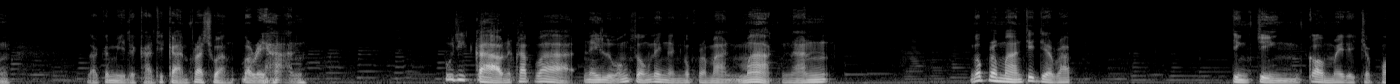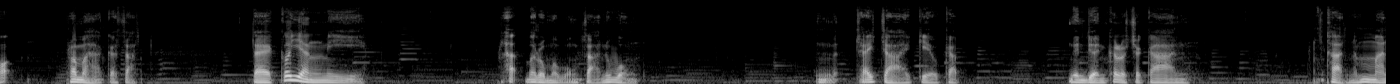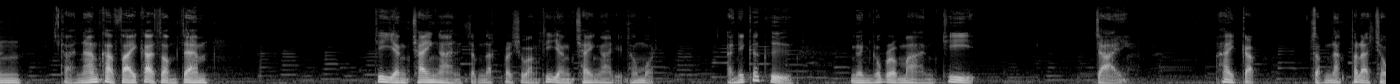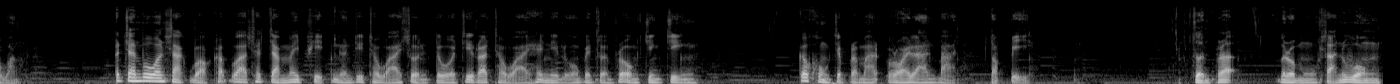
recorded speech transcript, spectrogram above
แล้วก็มีเลขาธิการพระราชวังบริหาร ผู้ที่กล่าวนะครับว่าในหลวงทรงได้เงินงบประมาณมากนั้น งบประมาณที่ได้รับ จริงๆก็ไม่ได้เฉพาะพระมหากษัตริย์ แต่ก็ยังมีพระบรมวงศานุวงศ์ใช้จ่ายเกี่ยวกับเงินเดือนข้าราชการ ขาดน้ำมัน ขาดน้ำค่าไฟค่าซ่อมแซม ที่ยังใช้งานสำนักพระราชวังที่ยังใช้งานอยู่ทั้งหมด อันนี้ก็คือเงินงบประมาณที่จ่ายให้กับสำนักพระราชวัง อาจารย์บวรศักดิ์บอกครับว่าถ้าจำไม่ผิดเงินที่ถวายส่วนตัวที่รัฐถวายให้ในหลวงเป็นส่วนพระองค์จริง ๆ ก็คงจะประมาณร้อยล้านบาทต่อปี ส่วนพระบรมสานุวงศ์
